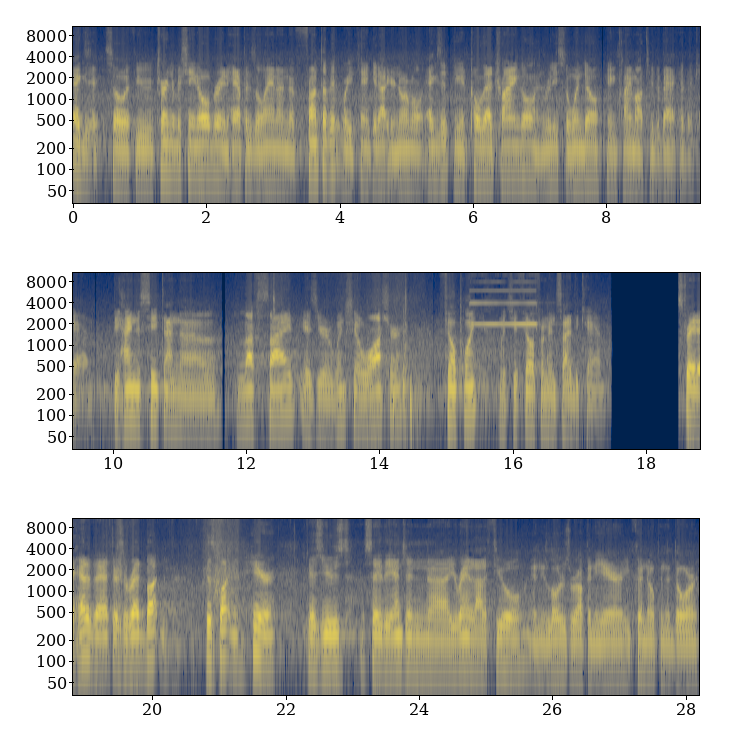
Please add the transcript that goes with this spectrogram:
exit. So if you turn the machine over and it happens to land on the front of it where you can't get out your normal exit, you can pull that triangle and release the window and climb out through the back of the cab. Behind the seat on the left side is your windshield washer fill point, which you fill from inside the cab. Straight ahead of that, there's a red button. This button here is used, say the engine, uh, you ran it out of fuel and the loaders were up in the air, you couldn't open the door.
